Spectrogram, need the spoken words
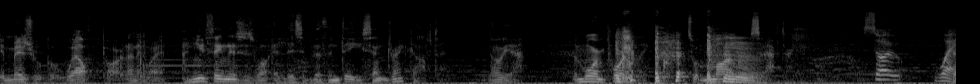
immeasurable wealth part anyway. And you think this is what Elizabeth and Dee sent Drake after? Oh yeah. And more importantly, that's what Marlowe's after. So, wait,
